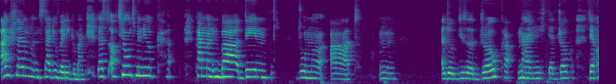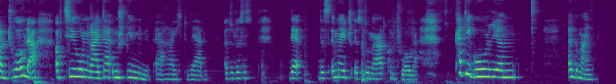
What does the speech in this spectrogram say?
Einstellungen in Stadio Valley gemeint. Das Optionsmenü kann man über den so eine Art, hm, also diese Joker, nein, nicht der Joker, der Controller Optionenreiter im Spielmenü erreicht werden. Also das ist der, das Image ist so eine Art Controller. Kategorien allgemein.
